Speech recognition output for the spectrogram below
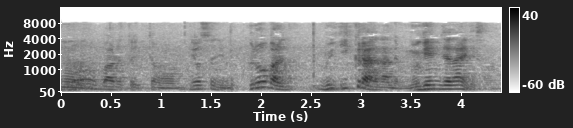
グローバルといっても要するにグローバルむいくらなんでも無限じゃないですもんね。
